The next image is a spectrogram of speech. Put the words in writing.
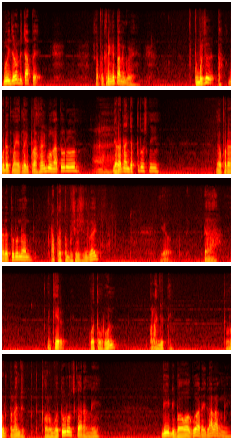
gue jalan udah capek. Sampai keringetan gue tembus tuh ah, pondok mayat lagi. Perasaan gue nggak turun. Ah. jalan nanjak terus nih. Nggak pernah ada turunan. Kenapa tembus di sini lagi? Ya udah. Mikir gue turun pelanjut nih. Turun pelanjut. Kalau gue turun sekarang nih di di bawah gue ada ilalang nih.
